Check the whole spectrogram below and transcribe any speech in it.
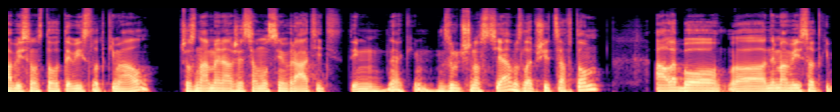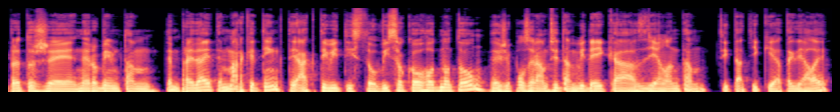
aby som z toho tie výsledky mal, čo znamená, že sa musím vrátiť tým nejakým zručnostiam, zlepšiť sa v tom, alebo uh, nemám výsledky, pretože nerobím tam ten predaj, ten marketing, tie aktivity s tou vysokou hodnotou, hej, že pozerám si tam videjka a zdieľam tam citátiky a tak ďalej.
